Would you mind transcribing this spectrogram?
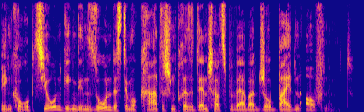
wegen Korruption gegen den Sohn des demokratischen Präsidentschaftsbewerber Joe Biden aufnimmt.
